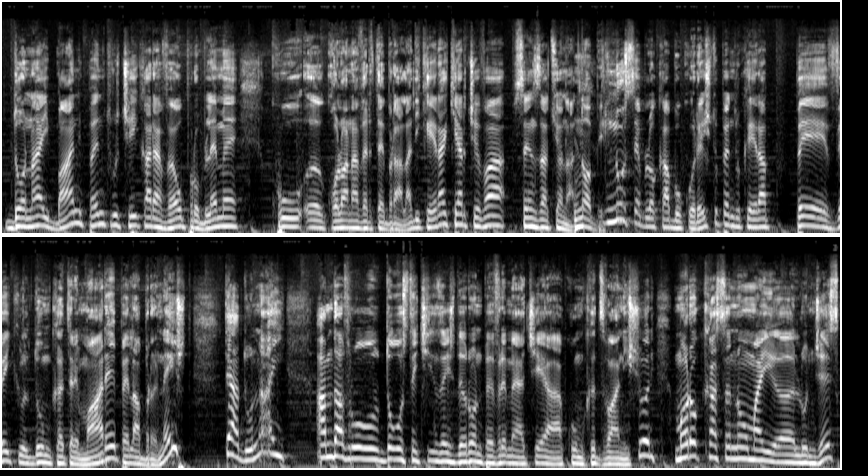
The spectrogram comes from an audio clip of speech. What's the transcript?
donai bani pentru cei care aveau probleme cu uh, coloana vertebrală. Adică era chiar ceva senzațional. Nobil. Nu se bloca Bucureștiul pentru că era pe vechiul drum către mare, pe la Brănești, te adunai, am dat vreo 250 de ron pe vremea aceea, acum câțiva anișori. Mă rog, ca să nu o mai uh, lungesc,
